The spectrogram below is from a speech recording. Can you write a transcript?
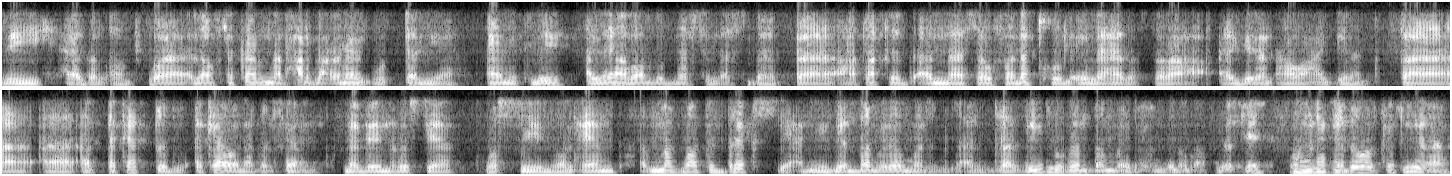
لهذا الأمر. ولو افتكرنا الحرب العالمية الثانية قامت ليه؟ عليها برضه بنفس الأسباب. فأعتقد أن سوف ندخل إلى هذا الصراع اجلا أو عاجلا. فالتكتل تكون بالفعل ما بين روسيا والصين والهند. مجموعة البريكس يعني بينضم إليهم البرازيل وبينضم إليهم جنوب أفريقيا. وهناك دول كثيرة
